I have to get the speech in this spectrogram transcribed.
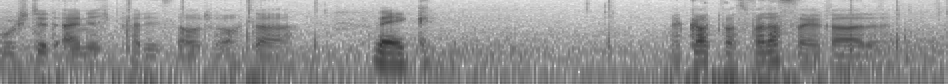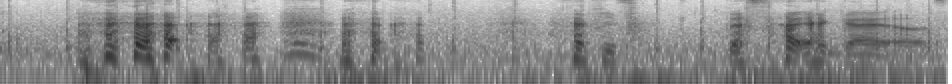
Wo steht eigentlich Pattys Auto? Auch da. weg. Na Gott, was war das da gerade? Das sah ja geil aus.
